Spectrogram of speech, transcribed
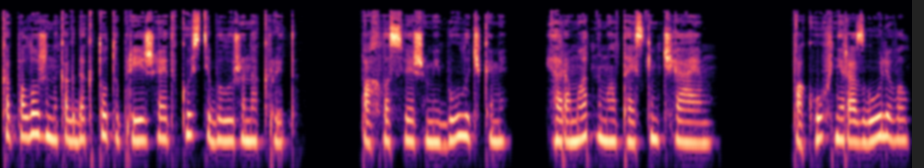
как положено, когда кто-то приезжает в гости, был уже накрыт. Пахло свежими булочками, и ароматным алтайским чаем. По кухне разгуливал,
